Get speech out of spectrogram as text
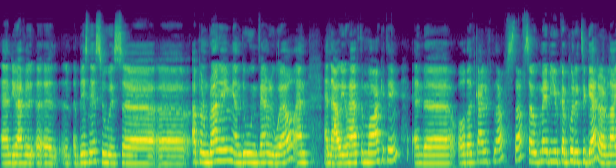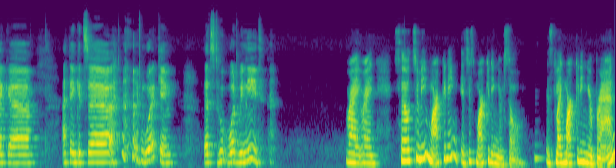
and you have a, a, a business who is uh, uh, up and running and doing very well. And and now you have the marketing and uh, all that kind of stuff stuff. So maybe you can put it together like uh, i think it's uh, working. That's what we need. Right right. So to me marketing is just marketing your soul. It's like marketing your brand.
